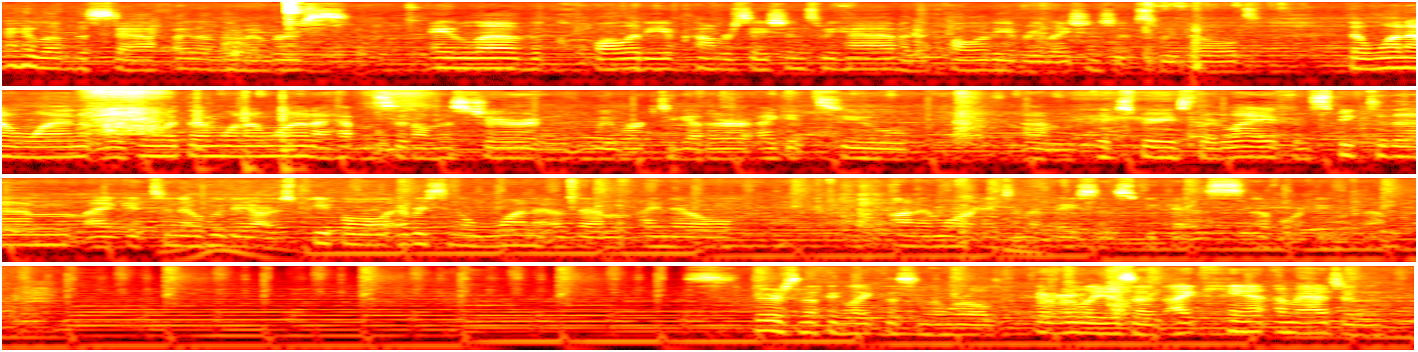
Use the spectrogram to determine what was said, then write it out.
I love the staff. I love the members. I love the quality of conversations we have and the quality of relationships we build. The one-on-one, working with them one-on-one, I have them sit on this chair and we work together. I get to um, experience their life and speak to them. I get to know who they are as people. Every single one of them I know on a more intimate basis because of working with them. There's nothing like this in the world. There really isn't. I can't imagine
